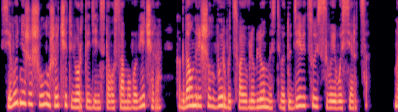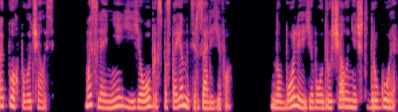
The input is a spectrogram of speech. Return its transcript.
Сегодня же шел уже четвертый день с того самого вечера, когда он решил вырвать свою влюбленность в эту девицу из своего сердца. Но это плохо получалось. Мысли о ней и ее образ постоянно терзали его. Но более его удручало нечто другое.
